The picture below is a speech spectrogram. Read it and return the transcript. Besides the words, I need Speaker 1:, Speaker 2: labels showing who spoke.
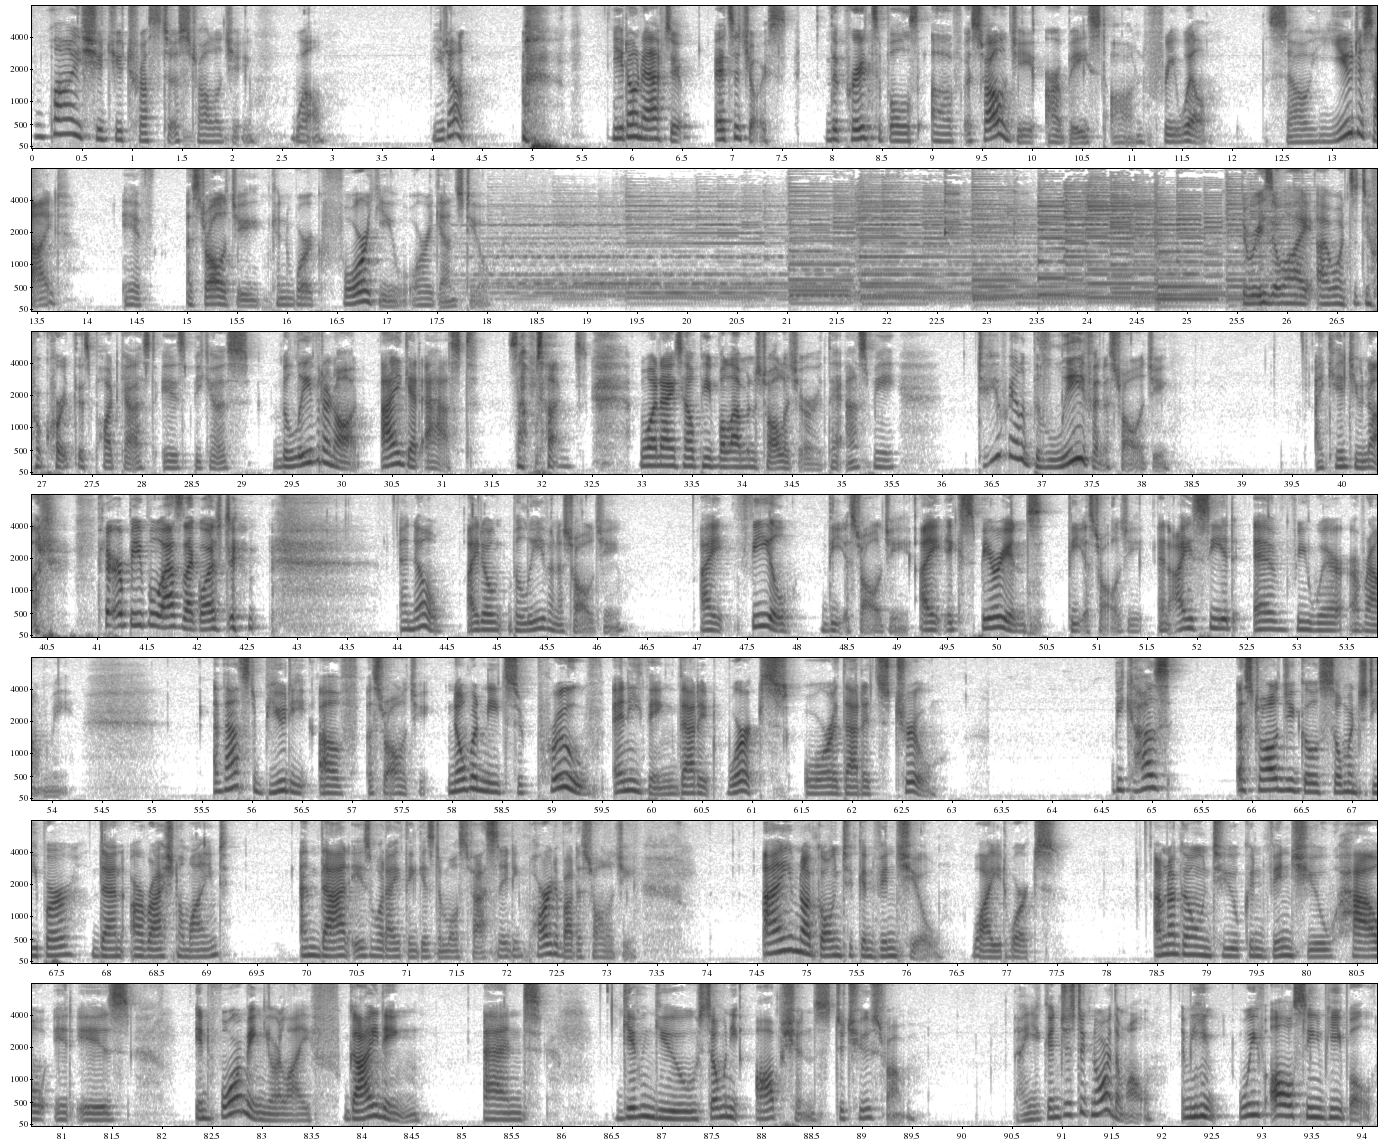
Speaker 1: Why should you trust astrology? Well, you don't. you don't have to. It's a choice. The principles of astrology are based on free will. So you decide if astrology can work for you or against you. The reason why I wanted to record this podcast is because, believe it or not, I get asked sometimes when I tell people I'm an astrologer, they ask me, Do you really believe in astrology? I kid you not. there are people who ask that question. and no, I don't believe in astrology. I feel the astrology, I experience the astrology, and I see it everywhere around me. And that's the beauty of astrology. No one needs to prove anything that it works or that it's true. Because astrology goes so much deeper than our rational mind. And that is what I think is the most fascinating part about astrology. I am not going to convince you why it works. I'm not going to convince you how it is informing your life, guiding and giving you so many options to choose from. And you can just ignore them all. I mean, we've all seen people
